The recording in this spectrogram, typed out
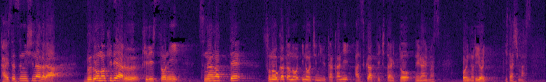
大切にしながらブドウの木であるキリストにつながってそのお方の命に豊かに預かっていきたいと願います。お祈りをいたします。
